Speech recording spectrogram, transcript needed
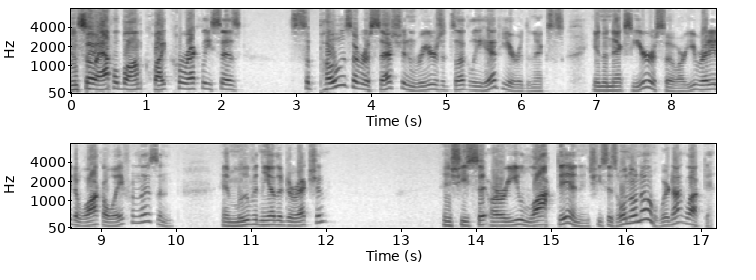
And so Appelbaum quite correctly says, suppose a recession rears its ugly head here in the next in the next year or so. Are you ready to walk away from this and and move in the other direction? And she said, are you locked in? And she says, oh no no, we're not locked in.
